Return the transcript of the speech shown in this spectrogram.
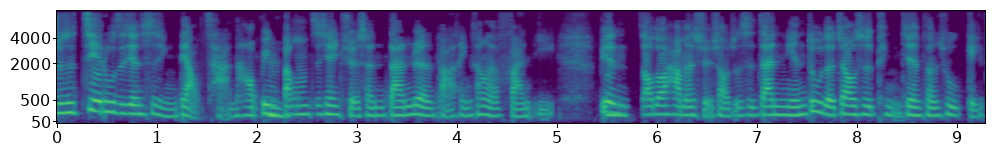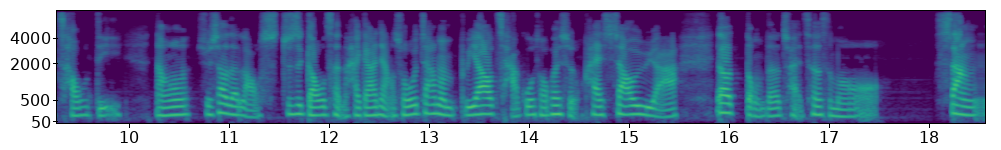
就是介入这件事情调查，然后并帮这些学生担任法庭上的翻译，便遭到他们学校就是在年度的教师品鉴分数给超低，然后学校的老师就是高层还跟他讲说，叫他们不要查过头会损害校誉啊，要懂得揣测什么上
